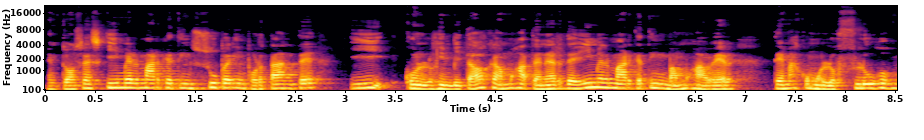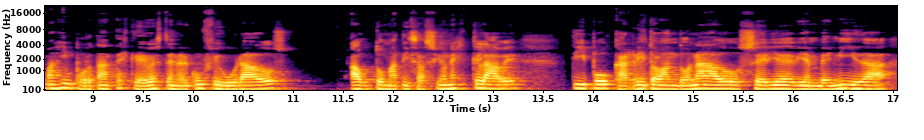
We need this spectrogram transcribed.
Entonces, email marketing súper importante y con los invitados que vamos a tener de email marketing vamos a ver temas como los flujos más importantes que debes tener configurados, automatizaciones clave tipo carrito abandonado, serie de bienvenida,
